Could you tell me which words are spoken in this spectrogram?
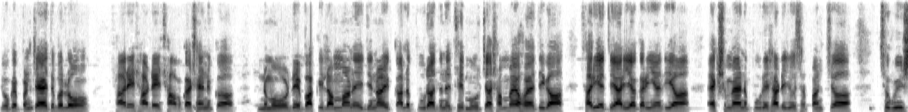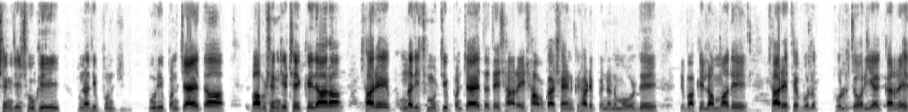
ਜੋ ਕਿ ਪੰਚਾਇਤ ਵੱਲੋਂ ਸਾਰੇ ਸਾਡੇ ਸਾਬਕਾ ਸੈਨਿਕ ਨਮੋਲ ਦੇ ਬਾਕੀ ਲਾਮਾ ਨੇ ਜਿਨ੍ਹਾਂ ਨੇ ਕੱਲ ਪੂਰਾ ਦਿਨ ਇੱਥੇ ਮੋਰਚਾ ਸਾਂਭਿਆ ਹੋਇਆ ਸੀਗਾ ਸਾਰੀਆਂ ਤਿਆਰੀਆਂ ਕਰੀਆਂ ਦੀਆਂ। ਐਕਸਮੈਨ ਪੂਰੇ ਸਾਡੇ ਜੋ ਸਰਪੰਚ ਆ, ਸੁਖਵੀਰ ਸਿੰਘ ਜੀ ਸੁਖੀ ਉਹਨਾਂ ਦੀ ਪੁੰਚ- ਪੂਰੀ ਪੰਚਾਇਤ ਆ, ਬਾਬੂ ਸਿੰਘ ਜੀ ਠੇਕੇਦਾਰ ਆ, ਸਾਰੇ ਉਹਨਾਂ ਦੀ ਸਮੁੱਚੀ ਪੰਚਾਇਤ ਤੇ ਸਾਰੇ ਸਾਬਕਾ ਸੈਨਿਕ ਸਾਡੇ ਪਿੰਡ ਅਨਮੋਲ ਦੇ ਤੇ ਬਾਕੀ ਲਾਮਾ ਦੇ, ਸਾਰੇ ਇੱਥੇ ਫੁੱਲ ਫੁੱਲ ਚੋਰੀਆਂ ਕਰ ਰਹੇ ਤੇ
